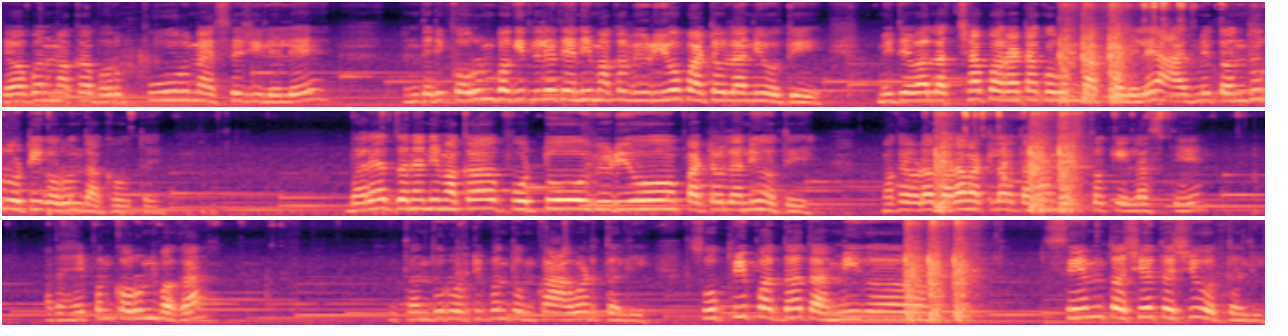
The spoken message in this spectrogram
तेव्हा पण म्हाका भरपूर मॅसेज इलेले आणि त्यांनी करून बघितलेले त्यांनी म्हाका व्हिडिओ पाठवलानी होते. मी तेव्हा लच्छा पराठा करून दाखवलेले आज मी तंदूर रोटी करून दाखवते बऱ्याच जणांनी म्हाका फोटो व्हिडिओ पाठवलानी होते. मग एवढा बरा वाटला होता ना मस्त केलास ते. आता हे पण करून बघा. तंदूर रोटी पण तुमका आवडतली. सोपी पद्धत आम्ही सेम तशी तशी होतली.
